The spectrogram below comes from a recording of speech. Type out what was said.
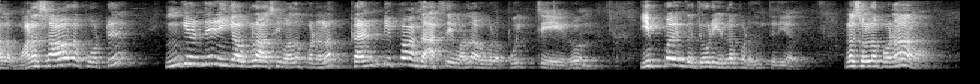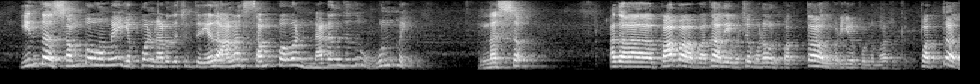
அதை மனசார போட்டு இங்கேருந்தே நீங்கள் அவங்கள ஆசீர்வாதம் பண்ணலாம். கண்டிப்பாக அந்த ஆசீர்வாதம் அவங்கள போய் சேரும். இப்போ இந்த ஜோடி என்ன பண்ணுதுன்னு தெரியாது. இன்னும் சொல்லப்போனால் இந்த சம்பவமே எப்போ நடந்துச்சுன்னு தெரியாது. ஆனால் சம்பவம் நடந்தது உண்மை. நஷ்டம். அந்த பாப்பாவை பார்த்து அதிகபட்சம் போனால் ஒரு பத்தாவது படிக்கிற பொண்ணு மாதிரி இருக்குது பத்தாவது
